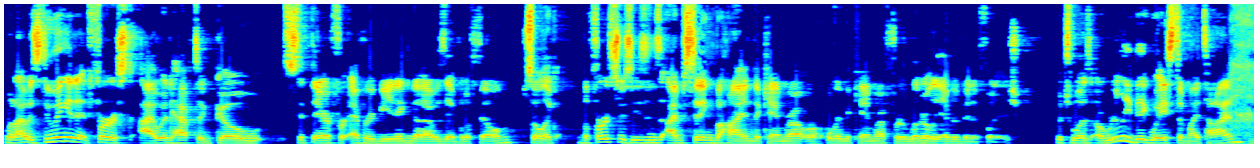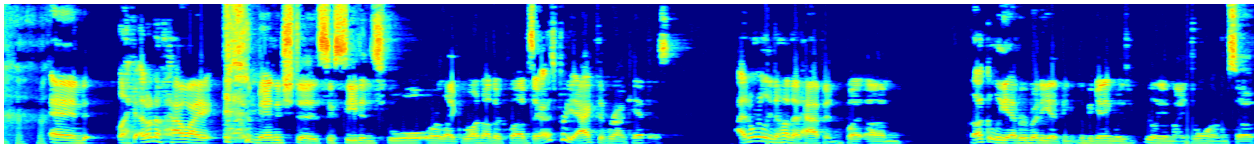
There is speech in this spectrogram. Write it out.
When I was doing it at first, I would have to go sit there for every meeting that I was able to film. So like the first two seasons, I'm sitting behind the camera or holding the camera for literally every bit of footage, which was a really big waste of my time. and like I don't know how I managed to succeed in school or like run other clubs. Like I was pretty active around campus. I don't really know how that happened, but um, luckily everybody at the, beginning was really in my dorm, so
